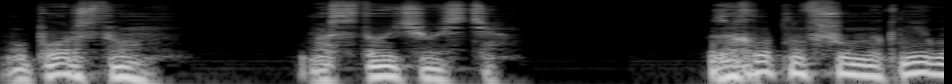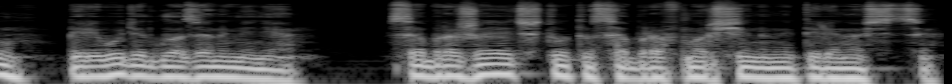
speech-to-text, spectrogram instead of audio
Упорству, настойчивости». Захлопнув шумную книгу, Переводит глаза на меня. Соображает что-то, собрав морщины на переносице.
